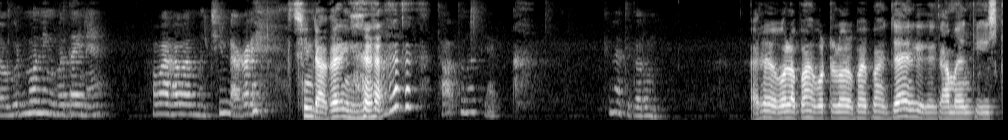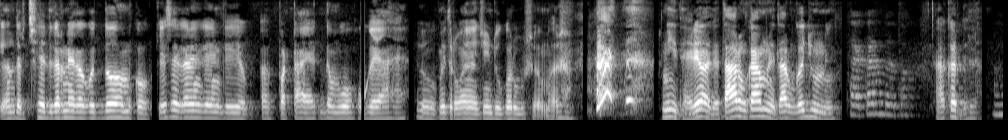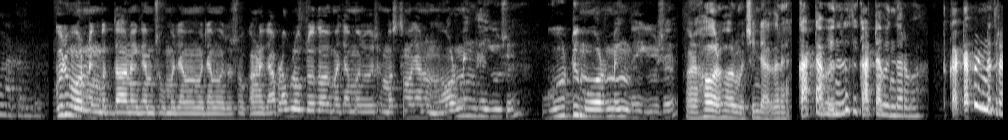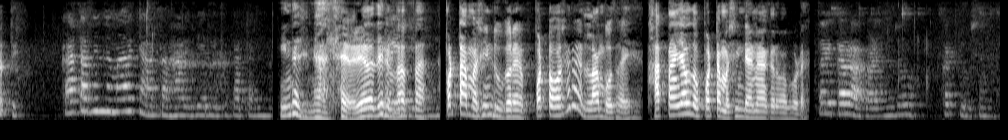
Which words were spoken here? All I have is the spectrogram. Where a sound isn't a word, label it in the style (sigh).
તો good morning બધાને સવાર સવારમાં છીંડા કરી છીંડા કરી થતું નથી આ. કેનાથી કરું अरे बोला पाए होटल वाला भाई पाए जाएंगे कि काम है इनकी इसके अंदर छेद करने का कुछ दो हमको कैसे करेंगे इनके ये पट्टा एकदम वो हो गया है જો મિત્રો અહીંયા ચીંડું કરવું છે અમારે (laughs) નહીં થાય રેવા દે તારું કામ નહીં તારું ગજું નહીં થાય કરી દો તો હા કર દે હમણાં કરી દો ગુડ મોર્નિંગ બધાને કેમ છો? મજામાં મજામાં જોશો કારણ કે આપણા બ્લોગ જોતા હોય મજામાં જોયો છે. મસ્ત મજાનું મોર્નિંગ થઈ ગયું છે. ગુડ મોર્નિંગ થઈ ગયું છે. અને હર હરમાં ચીંડા કરે. કાટા બીન નથી કાટા બીન તારમાં. કાટા બીન નથી રાખતી. પટ્ટામાં સીંડું કરે. પટ્ટો છે ને લાંબો થાય. ખાતા જાવ તો પટ્ટામાં સીંડા ના કરવા પડે. કરવા પડે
